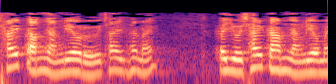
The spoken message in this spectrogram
ใช้กรรมอย่างเดียวหรือใช่ใช่ไหมไปอยู่ใช้กรรมอย่างเดียวไหม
